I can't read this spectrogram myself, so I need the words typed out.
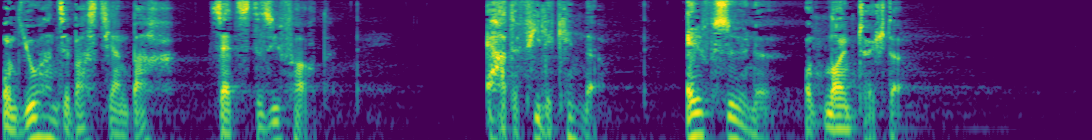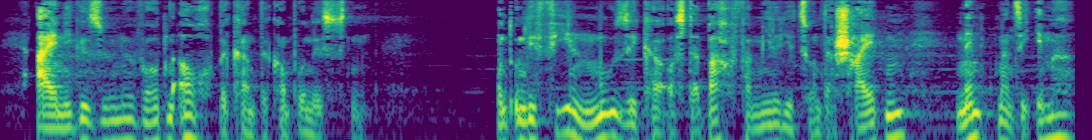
und Johann Sebastian Bach setzte sie fort. Er hatte viele Kinder, elf Söhne und neun Töchter. Einige Söhne wurden auch bekannte Komponisten. Und um die vielen Musiker aus der Bach-Familie zu unterscheiden, nennt man sie immer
